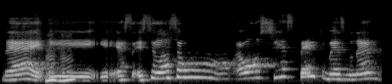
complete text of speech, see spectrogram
Né? Uhum. E, e, esse lance é um, é um lance de respeito mesmo, né?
